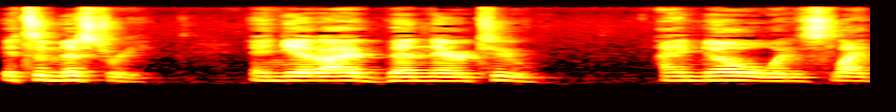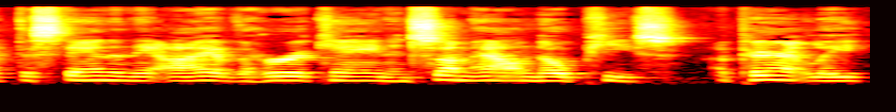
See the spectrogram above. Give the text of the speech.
It's a mystery, and yet I've been there too. I know what it's like to stand in the eye of the hurricane and somehow know peace. Apparently,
